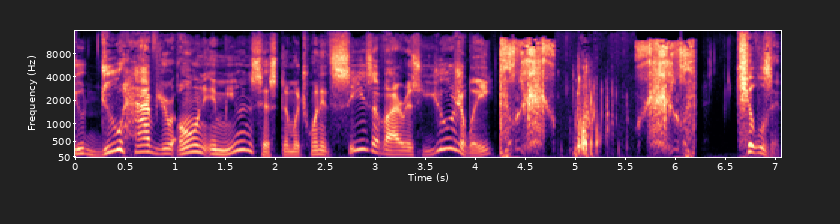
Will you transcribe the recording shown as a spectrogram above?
you do have your own immune system, which when it sees a virus, usually kills it.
